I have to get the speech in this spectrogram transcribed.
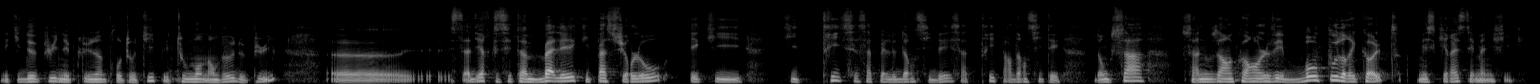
mais qui depuis n'est plus un prototype et tout le monde en veut depuis. Euh, C'est-à-dire que c'est un balai qui passe sur l'eau et qui, qui trie, ça s'appelle le densibé, ça trie par densité. Donc ça, ça nous a encore enlevé beaucoup de récoltes, mais ce qui reste est magnifique.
